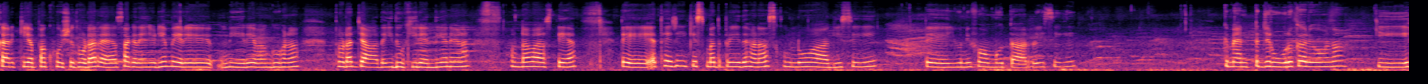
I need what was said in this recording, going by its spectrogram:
ਕਰਕੇ ਆਪਾਂ ਖੁਸ਼ ਥੋੜਾ ਰਹਿ ਸਕਦੇ ਹਾਂ, ਜਿਹੜੀਆਂ ਮੇਰੇ ਮੇਰੇ ਵਾਂਗੂ ਹਨਾ ਥੋੜਾ ਜ਼ਿਆਦਾ ਹੀ ਦੁਖੀ ਰਹਿੰਦੀਆਂ ਨੇ ਹਨਾ, ਉਹਨਾਂ ਵਾਸਤੇ ਆ। ਤੇ ਇੱਥੇ ਜੀ ਕਿਸਮਤ ਪ੍ਰੀਤ ਹਨਾ ਸਕੂਲੋਂ ਆ ਗਈ ਸੀਗੀ ਤੇ ਯੂਨੀਫਾਰਮ ਉਤਾਰ ਰਹੀ ਸੀਗੀ। ਕਮੈਂਟ ਜ਼ਰੂਰ ਕਰਿਓ ਹਨਾ ਕਿ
